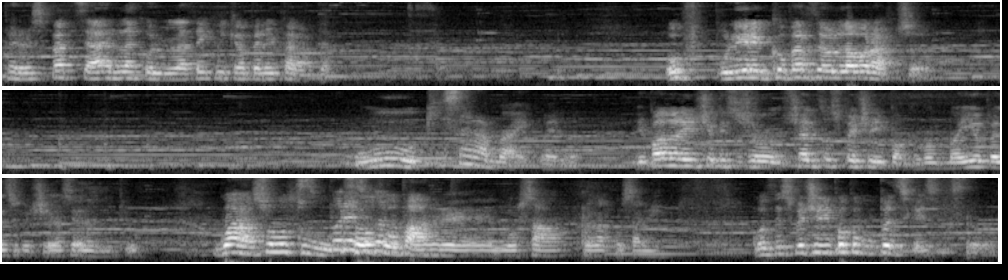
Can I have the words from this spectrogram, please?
per spazzarla con la tecnica appena imparata. Uff, pulire in coperta è un lavoraccio. Uh, chi sarà mai quello? Mio padre dice che ci sono 100 specie di Pokémon, ma io penso che ce ne siano di più. Guarda, solo tu, Pure solo tuo padre lo sa, quella cosa lì. Quante specie di Pokémon pensi che esistono?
